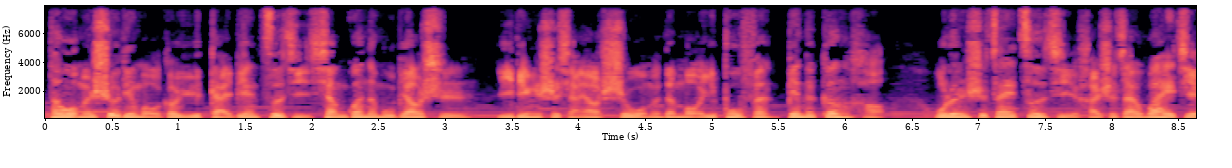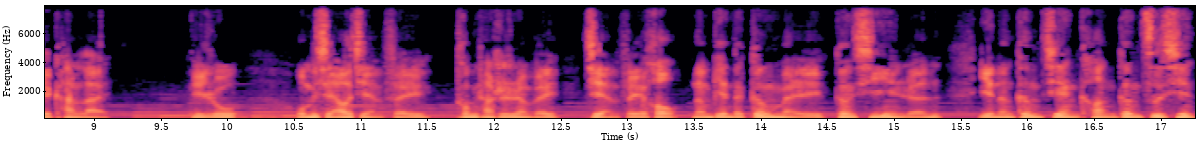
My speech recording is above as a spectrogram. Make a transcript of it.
当我们设定某个与改变自己相关的目标时，一定是想要使我们的某一部分变得更好，无论是在自己还是在外界看来。比如，我们想要减肥，通常是认为减肥后能变得更美、更吸引人，也能更健康、更自信。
